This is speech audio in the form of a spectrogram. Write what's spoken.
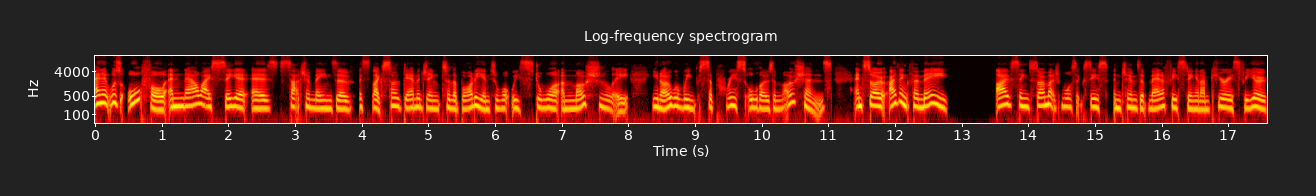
And it was awful. And now I see it as such a means of it's like so damaging to the body and to what we store emotionally, you know, when we suppress all those emotions. And so I think for me, I've seen so much more success in terms of manifesting, and I'm curious for you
